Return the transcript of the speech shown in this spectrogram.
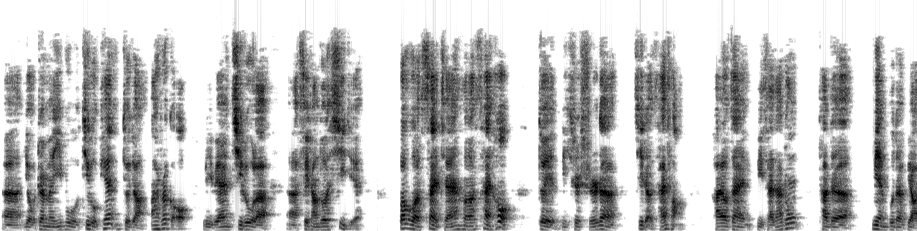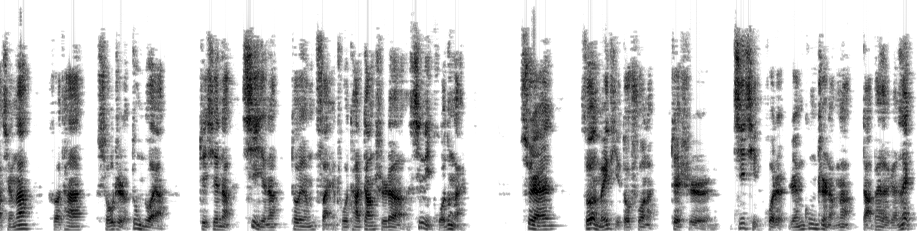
呃，有这么一部纪录片，就叫《阿尔法狗》，里边记录了呃非常多的细节，包括赛前和赛后。对李世石的记者采访，还有在比赛当中他的面部的表情啊，和他手指的动作呀，这些呢细节呢都能反映出他当时的心理活动来。虽然所有媒体都说呢这是机器或者人工智能呢打败了人类，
